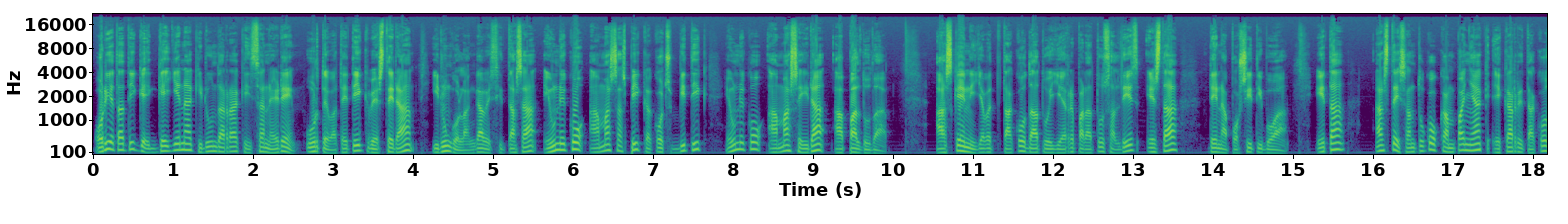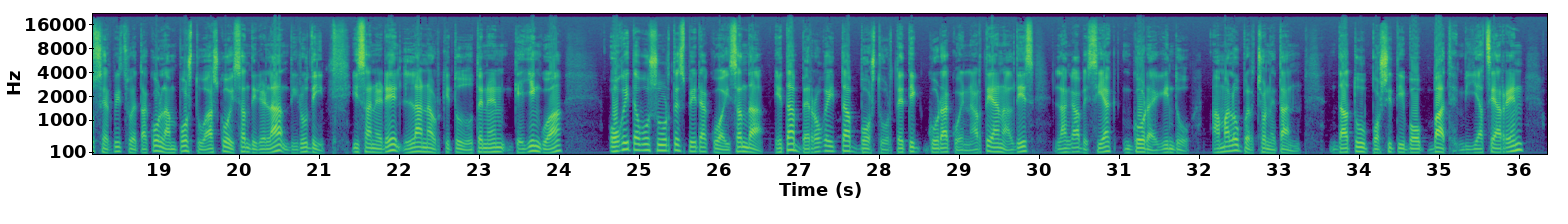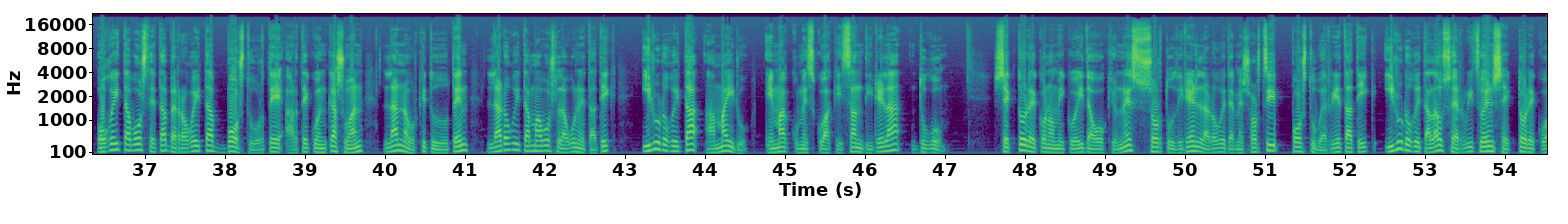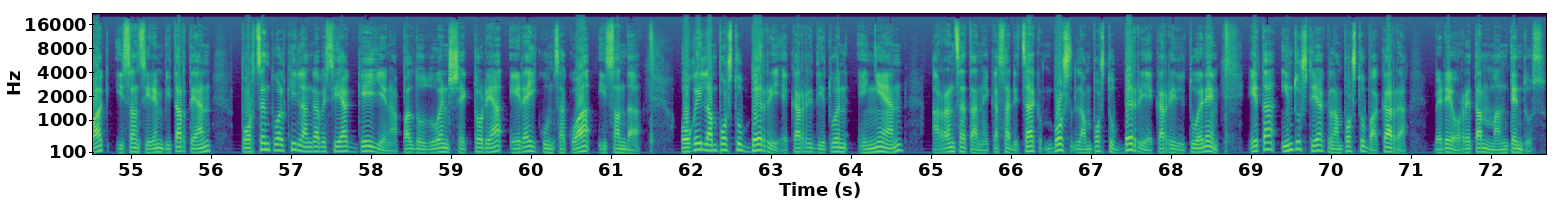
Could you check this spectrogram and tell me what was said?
Horietatik gehienak irundarrak izan ere, urte batetik bestera, irungo langabezitasa, euneko amazazpik akotz bitik, euneko amaseira apaldu da. Azken hilabetetako datuei erreparatu zaldiz, ez da dena positiboa. Eta, Aste santuko kanpainak ekarritako zerbitzuetako lanpostu asko izan direla dirudi. Izan ere lan aurkitu dutenen gehiengoa, hogeita bost urtez berakoa izan da, eta berrogeita bost urtetik gorakoen artean aldiz langabeziak gora egin du. Amalau pertsonetan, datu positibo bat bilatzearen, hogeita bost eta berrogeita bost urte artekoen kasuan lan aurkitu duten larogeita mabos lagunetatik irurogeita amairu emakumezkoak izan direla dugu. Sektore ekonomikoei dagokionez sortu diren larogeita mesortzi postu berrietatik irurogeita lau zerbitzuen sektorekoak izan ziren bitartean, portzentualki langabeziak gehien apaldu duen sektorea eraikuntzakoa izan da. Hogei lanpostu berri ekarri dituen enean, arrantzetan ekazaritzak bost lanpostu berri ekarri dituene, eta industriak lanpostu bakarra, bere horretan mantenduz.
